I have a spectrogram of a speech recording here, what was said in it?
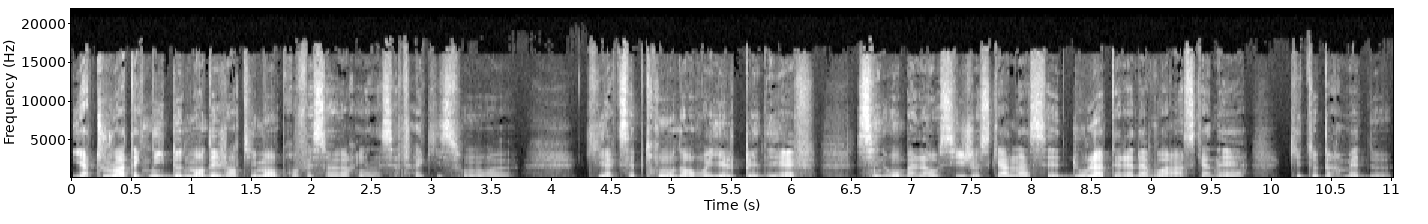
il y a toujours la technique de demander gentiment au professeur. Il y en a certains qui sont euh, qui accepteront d'envoyer le PDF. Sinon, bah là aussi, je scanne. Hein. C'est d'où l'intérêt d'avoir un scanner qui te permet de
